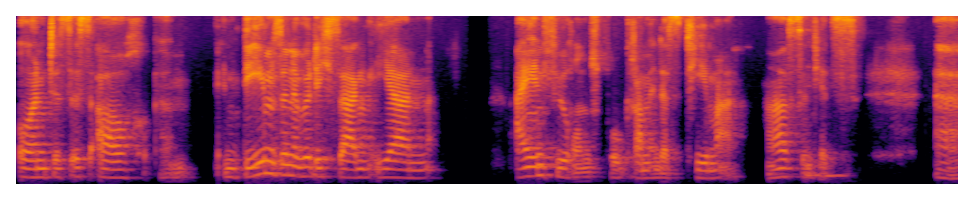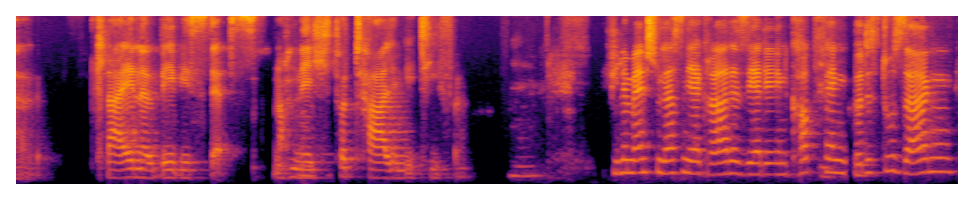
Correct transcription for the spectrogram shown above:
und es ist auch ähm, in dem Sinne würde ich sagen eher ein Einführungsprogramm in das Thema. Ja, es sind jetzt äh, kleine Baby-Steps, noch mhm. nicht total in die Tiefe. Mhm. Viele Menschen lassen ja gerade sehr den Kopf mhm. hängen. Würdest du sagen,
